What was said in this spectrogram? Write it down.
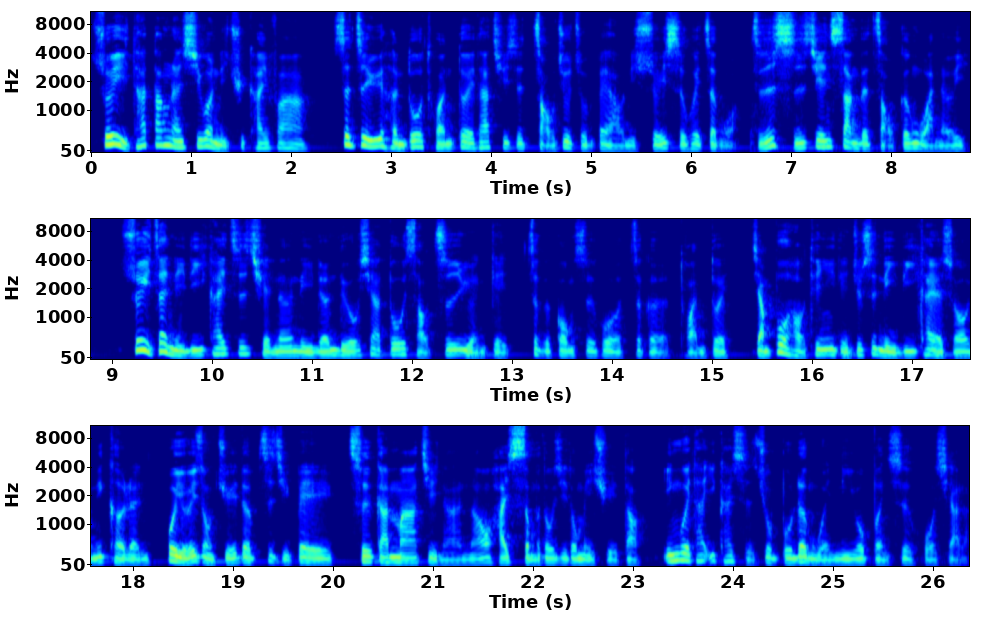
所以他当然希望你去开发啊。甚至于很多团队，他其实早就准备好，你随时会阵亡，只是时间上的早跟晚而已。所以在你离开之前呢，你能留下多少资源给这个公司或这个团队？讲不好听一点，就是你离开的时候，你可能会有一种觉得自己被吃干抹净啊，然后还什么东西都没学到，因为他一开始就不认为你有本事活下来。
